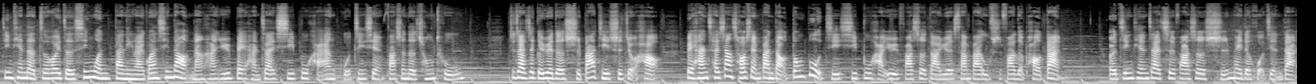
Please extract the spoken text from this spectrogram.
今天的最后一则新闻带您来关心到南韩与北韩在西部海岸国境线发生的冲突，就在这个月的十八及十九号。北韩才向朝鲜半岛东部及西部海域发射大约三百五十发的炮弹，而今天再次发射十枚的火箭弹。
